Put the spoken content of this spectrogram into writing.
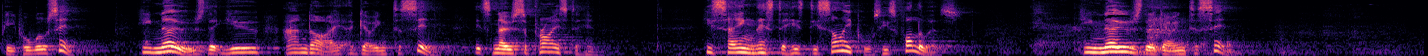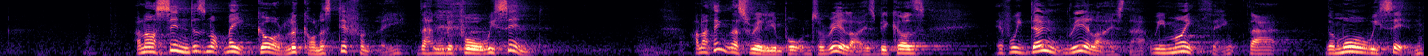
people will sin. He knows that you and I are going to sin. It's no surprise to him. He's saying this to his disciples, his followers. He knows they're going to sin. And our sin does not make God look on us differently than before we sinned. And I think that's really important to realize because if we don't realize that, we might think that the more we sin,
